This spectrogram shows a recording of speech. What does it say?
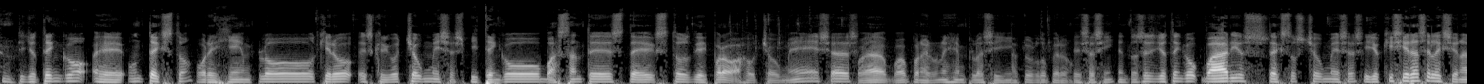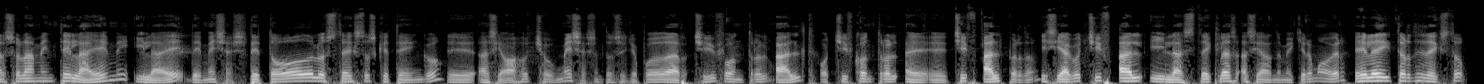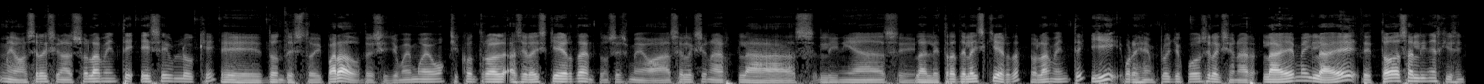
si yo tengo eh, un texto, por ejemplo, quiero escribo show message y tengo bastantes textos de ahí por abajo, show message. Voy a, voy a poner un ejemplo así absurdo, pero es así. Entonces yo tengo varios textos show message y yo quisiera seleccionar solamente la M y la E de message de todos los textos que tengo eh, hacia abajo show message. Entonces yo puedo dar Shift Control Alt o Shift Control eh, Shift Alt, perdón. Y si hago Shift Alt y las teclas hacia donde me quiero mover, el editor de texto me va a seleccionar solamente ese bloque eh, donde estoy parado. Entonces, si yo me muevo Shift Control hacia la izquierda, entonces me va a seleccionar las líneas, eh, las letras de la izquierda solamente. Y, por ejemplo, yo puedo seleccionar la M y la E de todas esas líneas que dicen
